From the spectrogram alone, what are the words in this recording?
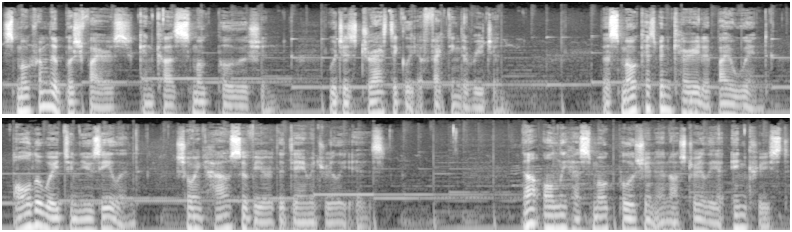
Smoke from the bushfires can cause smoke pollution, which is drastically affecting the region. The smoke has been carried by wind all the way to New Zealand, showing how severe the damage really is. Not only has smoke pollution in Australia increased,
